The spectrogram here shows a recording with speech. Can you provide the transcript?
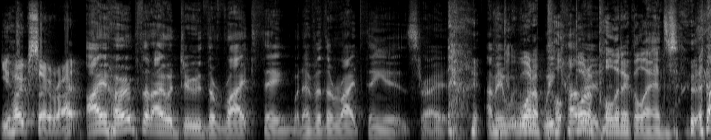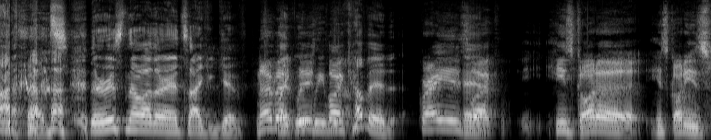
You hope so, right? I hope that I would do the right thing, whatever the right thing is. Right? I mean, we, what a we pol- covered. what a political answer. there is no other answer I can give. No, but like we, we, like- we covered. Gray is Yeah. like he's got a he's got his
